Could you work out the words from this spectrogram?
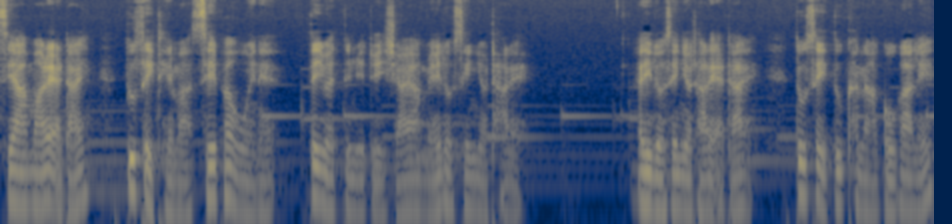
ဆရာမာတဲ့အတိုင်း သူ့စိတ်ထဲမှာဆေးဘက်ဝင်တဲ့တည့်ရွယ်တင်မြစ်တွေရှားရမယ်လို့စိတ်ညွတ်ထားတယ်အဲ့ဒီလိုစိတ်ညွတ်ထားတဲ့အတိုင်းသူ့စိတ်သူ့ခန္ဓာကိုယ်ကလည်း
